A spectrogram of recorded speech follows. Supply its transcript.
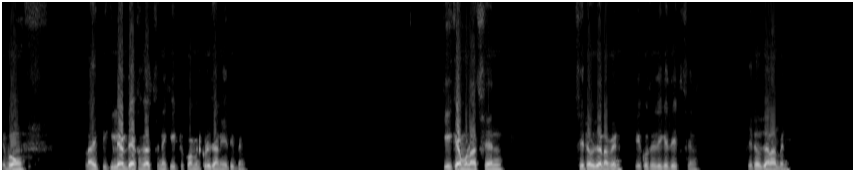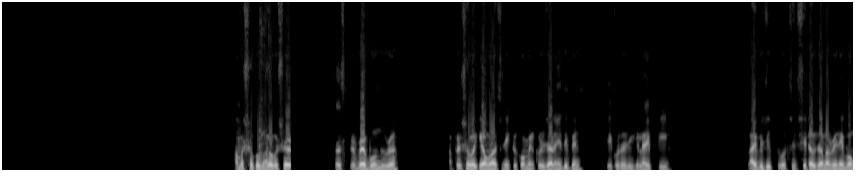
এবং লাইভটি ক্লিয়ার দেখা যাচ্ছে নাকি একটু কমেন্ট করে জানিয়ে দিবেন। কে কেমন আছেন সেটাও জানাবেন, কে কোথা থেকে দেখছেন সেটাও জানাবেন। আমার সকল ভালোবাসার সাবস্ক্রাইবার বন্ধুরা, আপনারা সবাই কেমন আছেন একটু কমেন্ট করে জানিয়ে দিবেন, কে কোথা থেকে লাইভটি লাইভে যুক্ত হচ্ছেন সেটাও জানাবেন এবং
